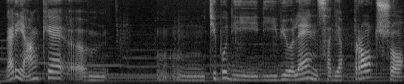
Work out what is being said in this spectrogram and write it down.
magari anche um, un tipo di, di violenza, di approccio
